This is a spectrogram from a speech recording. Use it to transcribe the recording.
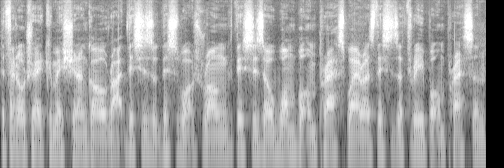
the Federal Trade Commission and go right. This is this is what's wrong. This is a one button press, whereas this is a three button press, and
